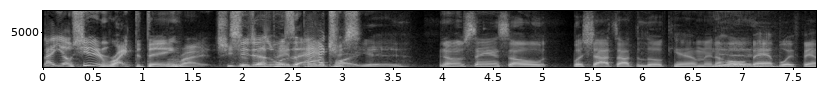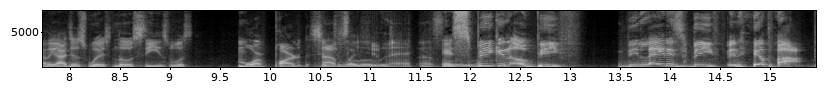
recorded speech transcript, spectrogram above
Like, yo, she didn't write the thing. right. She, She just, just was an actress. Yeah, You know what I'm saying? So, but shouts out to Lil Kim and the whole Bad Boy family. I just wish Lil Cease was more part of the situation, Absolutely. man. Absolutely. And speaking of beef, the latest beef in hip hop,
